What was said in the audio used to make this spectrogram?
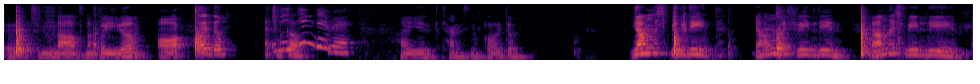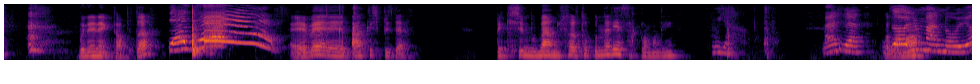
Evet şunu da altına koyuyorum. Aa koydum. Aç bakalım. Hayır bir tanesini koydum. Yanlış bildin. Yanlış bildin. Yanlış bildin. Bu ne renk toptu? Evet alkış bize. Peki şimdi ben bu sarı topu nereye saklamalıyım? Bu ya. Ben de O zaman- ben oraya.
